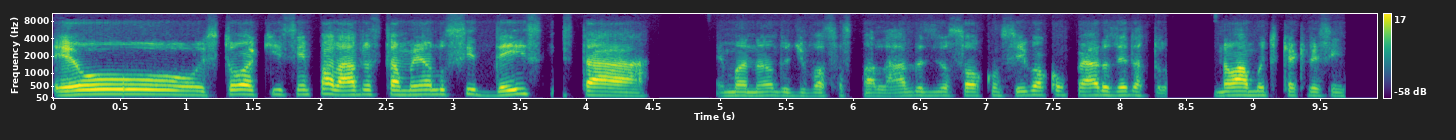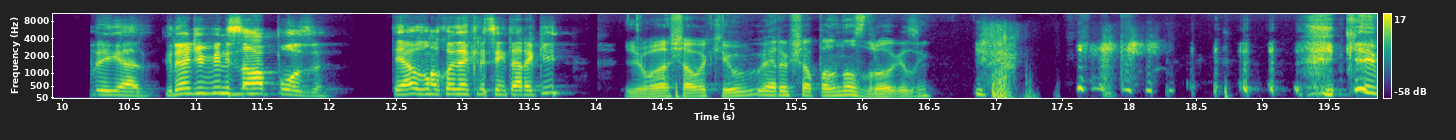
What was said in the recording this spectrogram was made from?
Eu estou aqui sem palavras, tamanha lucidez que está emanando de vossas palavras e eu só consigo acompanhar os redatores. Não há muito o que acrescentar. Obrigado. Grande Vinícius Raposa. Tem alguma coisa a acrescentar aqui? Eu achava que eu era o chapado nas drogas, hein? que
